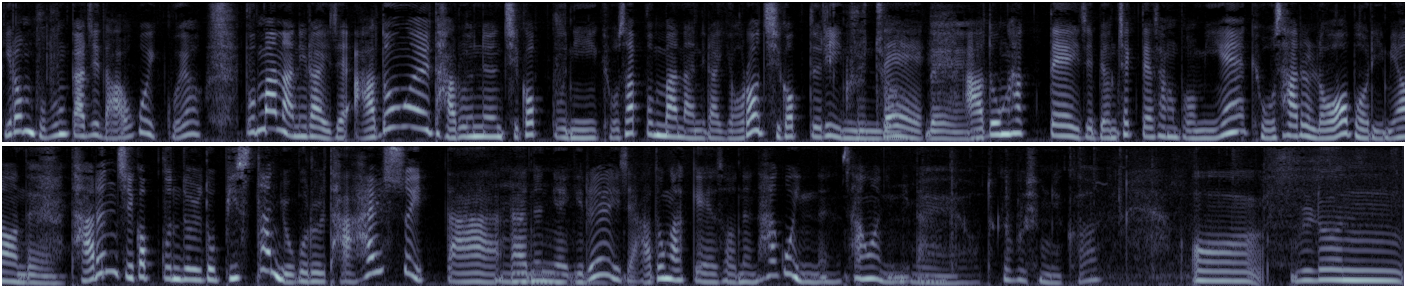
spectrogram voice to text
이런 부분까지 나오고 있고요. 뿐만 아니라 이제 아동을 다루는 직업군이 교사뿐만 아니라 여러 직업들이 있는데 그렇죠. 네. 아동 학대 이제 면책 대상 범위에 교사를 넣어버리면 네. 다른 직업군들도 비슷한 요구를 다 할 수 있다라는 음. 얘기를 이제 아동학계에서는 하고 있는 상황입니다. 네, 어떻게 보십니까? 어 물론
